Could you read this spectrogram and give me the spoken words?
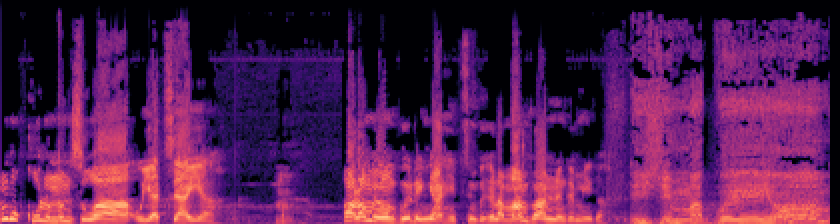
ngukhulu a uyatsaya mm. ola omuye omvuyele nyaha intsimbi ma mamva amnenge mika ishima kweyombagalo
